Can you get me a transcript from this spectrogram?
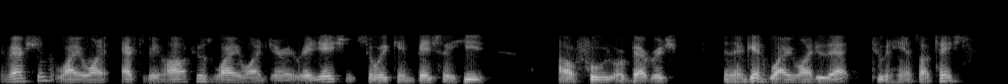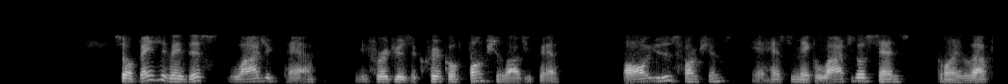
convection. Why we want to activate molecules. Why we want to generate radiation so we can basically heat our food or beverage. And then again, why we want to do that? To enhance our taste. So basically, this logic path, referred to as a critical function logic path, all uses functions. It has to make logical sense going left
